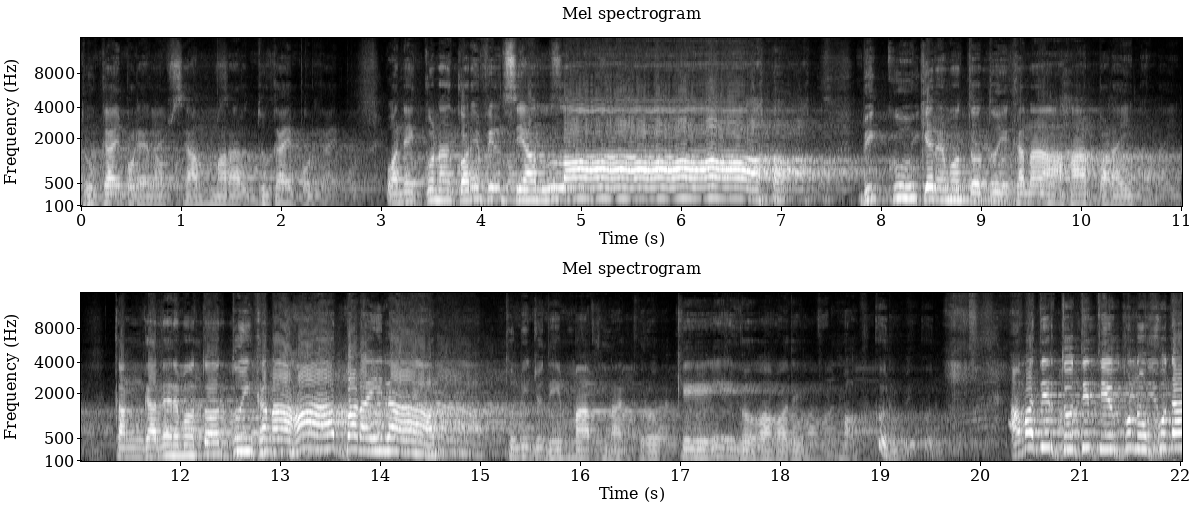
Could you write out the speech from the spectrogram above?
ধুকায় পড়ে নফসে, আম্মারার ধুকায় পড়ে। অনেক গুণা করে ফেলছি আল্লাহ। ভিক্ষুকের মতো দুইখানা হাত বাড়াইলাম। কাঙ্গালের মতো দুইখানা হাত বাড়াইলাম। তুমি যদি মাফ না করো, কে গো আমাদের মাফ করবে? আমাদের তো দ্বিতীয় কোনো খুদা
